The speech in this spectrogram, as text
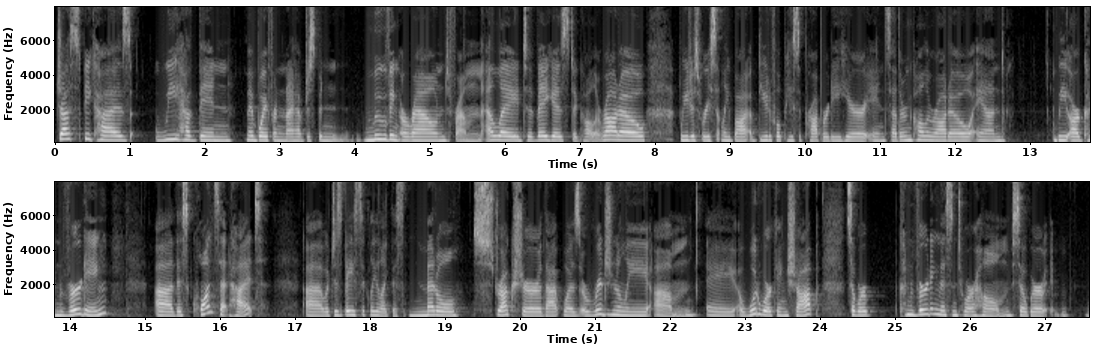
just because we have been, my boyfriend and I have just been moving around from LA to Vegas to Colorado. We just recently bought a beautiful piece of property here in southern Colorado and we are converting uh, this Quonset hut, uh, which is basically like this metal structure that was originally um, a, a woodworking shop. So we're converting this into our home. So we're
